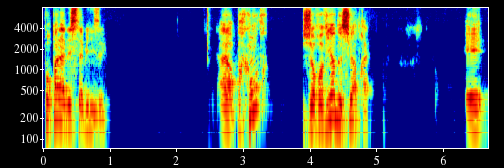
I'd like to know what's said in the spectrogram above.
Pour ne pas la déstabiliser. Alors, par contre, je reviens dessus après. Et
